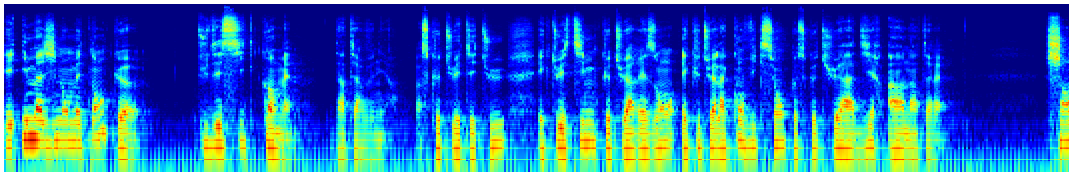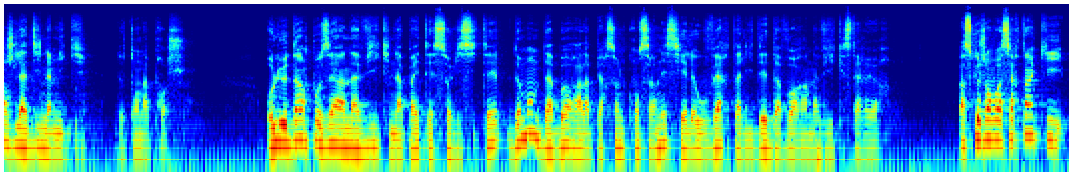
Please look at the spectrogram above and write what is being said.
Et imaginons maintenant que tu décides quand même d'intervenir. Parce que tu es têtu et que tu estimes que tu as raison et que tu as la conviction que ce que tu as à dire a un intérêt change la dynamique de ton approche. Au lieu d'imposer un avis qui n'a pas été sollicité, demande d'abord à la personne concernée si elle est ouverte à l'idée d'avoir un avis extérieur. Parce que j'en vois certains qui,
